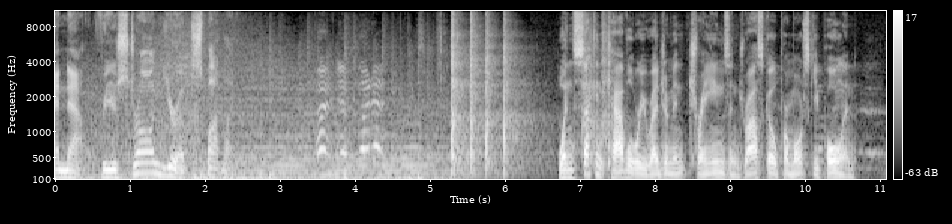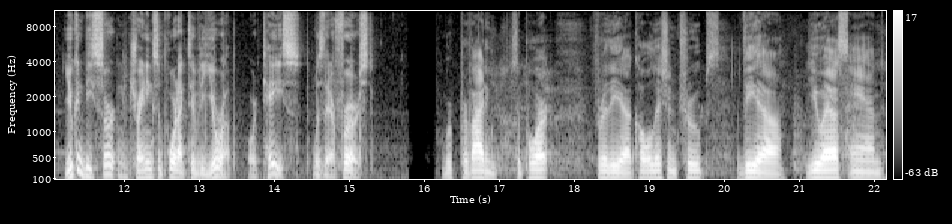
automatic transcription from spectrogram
And now for your Strong Europe Spotlight. When 2nd Cavalry Regiment trains in Drawsko Pomorskie, Poland, you can be certain Training Support Activity Europe, or TSAE, was there first. We're providing support for the uh, coalition troops via U.S. and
